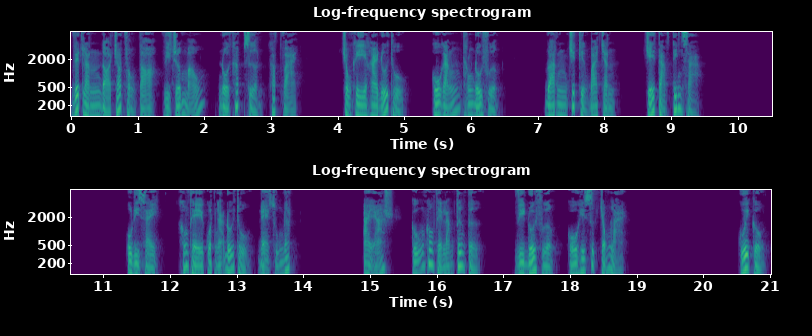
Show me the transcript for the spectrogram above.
Vết lăn đỏ chót phòng to vì rớm máu, nổi khắp sườn, khắp vai. Trong khi hai đối thủ cố gắng thắng đối phương, đoạt chiếc kiềng ba chân, chế tạo tinh xảo. Odyssey không thể quật ngã đối thủ đè xuống đất. Iash cũng không thể làm tương tự, vì đối phương cố hết sức chống lại. Cuối cùng,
